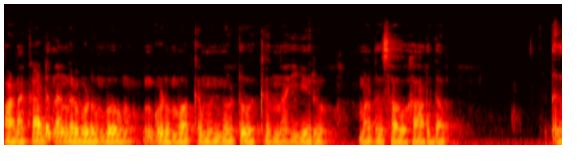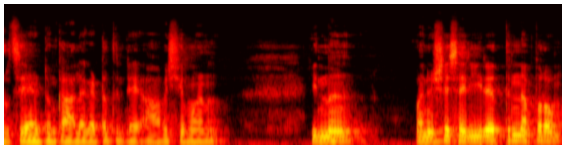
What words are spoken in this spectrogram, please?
പാണക്കാട് തങ്ങൾ കുടുംബവും കുടുംബമൊക്കെ മുന്നോട്ട് വെക്കുന്ന ഈ ഒരു മതസൗഹാർദ്ദം തീർച്ചയായിട്ടും കാലഘട്ടത്തിന്റെ ആവശ്യമാണ്. ഇന്ന് മനുഷ്യ ശരീരത്തിനപ്പുറം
